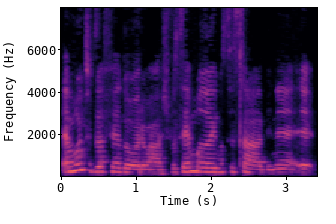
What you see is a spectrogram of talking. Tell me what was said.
É muito desafiador, eu acho. Você é mãe, você sabe, né? É...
